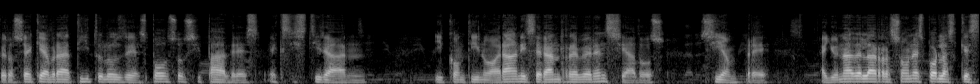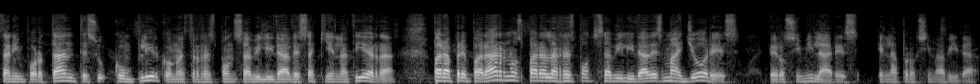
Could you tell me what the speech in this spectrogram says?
pero sé que habrá títulos de esposos y padres, existirán y continuarán y serán reverenciados siempre. Hay una de las razones por las que es tan importante cumplir con nuestras responsabilidades aquí en la tierra, para prepararnos para las responsabilidades mayores, pero similares en la próxima vida.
